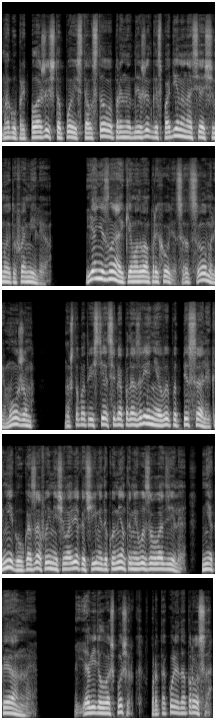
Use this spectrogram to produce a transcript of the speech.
Могу предположить, что повесть Толстого принадлежит господину, носящему эту фамилию. Я не знаю, кем он вам приходится, отцом или мужем, но чтобы отвести от себя подозрения, вы подписали книгу, указав имя человека, чьими документами вы завладели, некой Анны. Я видел ваш почерк. В протоколе допроса.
